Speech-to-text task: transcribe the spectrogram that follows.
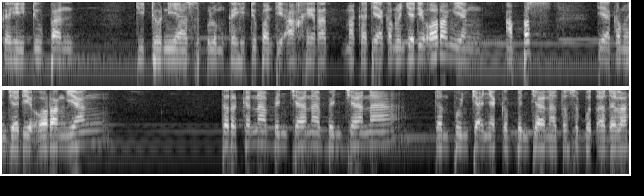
kehidupan di dunia sebelum kehidupan di akhirat. Maka dia akan menjadi orang yang apes dia akan menjadi orang yang terkena bencana-bencana dan puncaknya kebencana tersebut adalah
